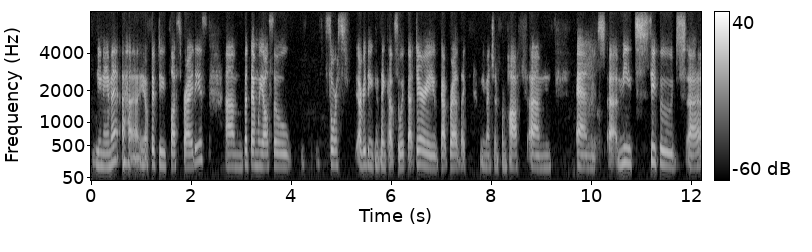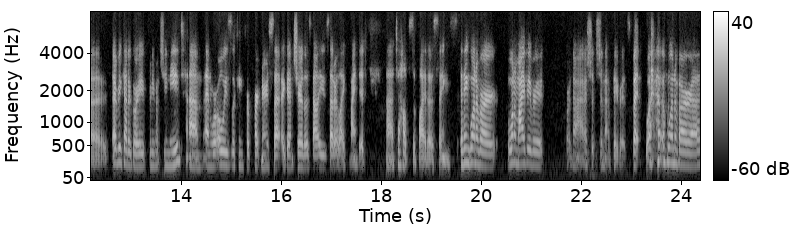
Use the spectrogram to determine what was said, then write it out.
you name it. Uh, you know, 50 plus varieties. Um, but then we also source everything you can think of. So we've got dairy, we've got bread, like you mentioned from Hof. Um, and uh, meat, seafood, uh, every category pretty much you need. Um, and we're always looking for partners that again share those values that are like-minded uh, to help supply those things. I think one of our one of my favorite, or I should, shouldn't have favorites, but one of our uh,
